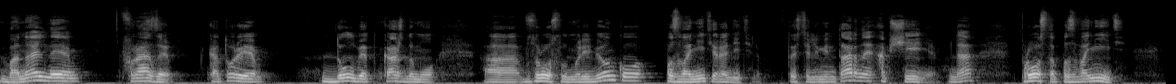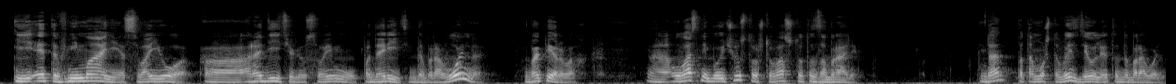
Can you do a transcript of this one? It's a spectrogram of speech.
Банальные фразы, которые долбят каждому а, взрослому ребенку, позвоните родителям. То есть элементарное общение, да, просто позвонить и это внимание свое э, родителю своему подарить добровольно, во-первых, э, у вас не будет чувства, что у вас что-то забрали. Да? Потому что вы сделали это добровольно.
